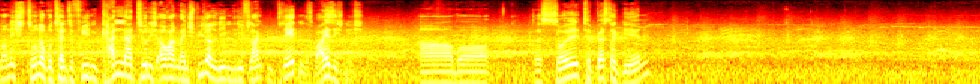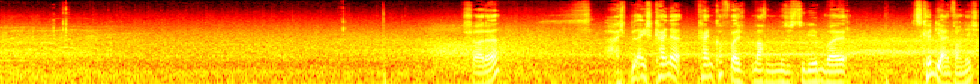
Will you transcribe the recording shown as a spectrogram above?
noch nicht zu 100% zufrieden. Kann natürlich auch an meinen Spielern liegen, die die Flanken treten. Das weiß ich nicht. Aber das sollte besser gehen. Schade. Ich will eigentlich keine, keinen Kopfball machen, muss ich zugeben, weil das können die einfach nicht.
